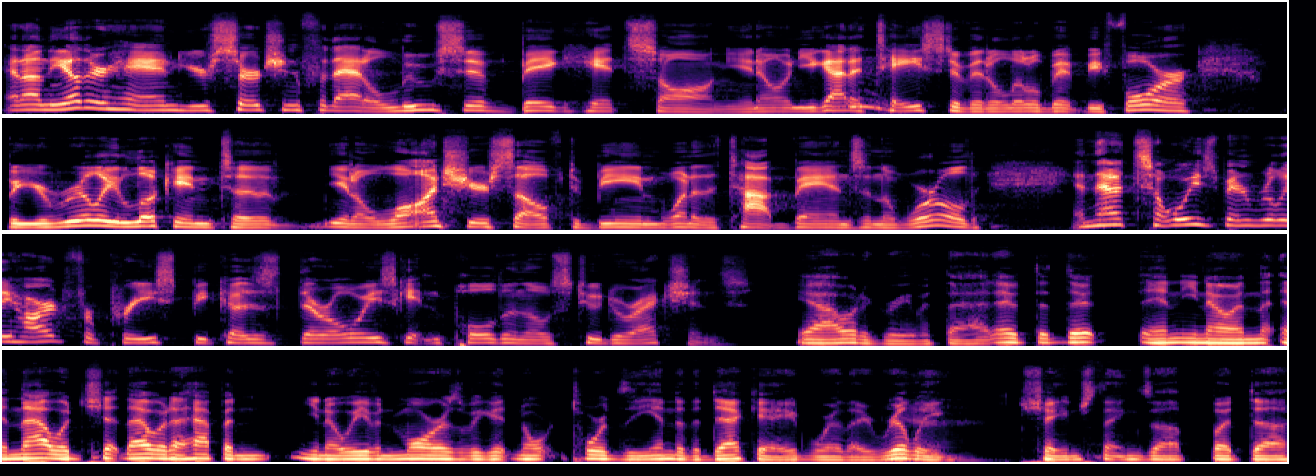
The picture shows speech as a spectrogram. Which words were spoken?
And on the other hand, you're searching for that elusive big hit song, you know, and you got a hmm. taste of it a little bit before, but you're really looking to, you know, launch yourself to being one of the top bands in the world. And that's always been really hard for Priest because they're always getting pulled in those two directions. Yeah, I would agree with that. It, that- and you know, and and that would ch- that would happen, you know, even more as we get nor- towards the end of the decade, where they really change things up. But uh,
